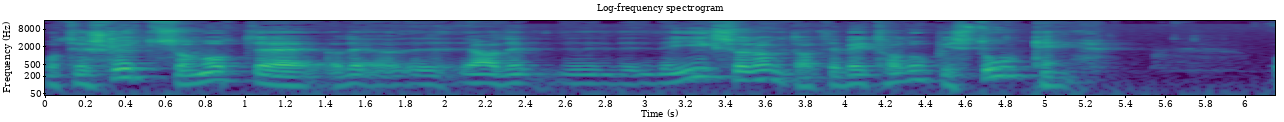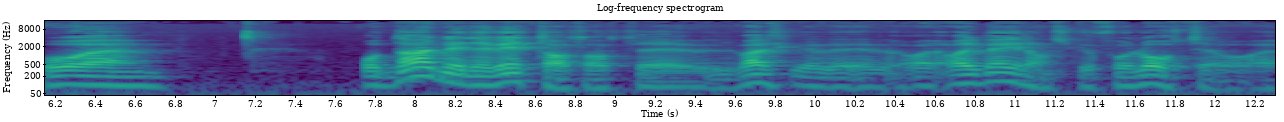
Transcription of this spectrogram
Og til slutt så måtte det, ja, det, det, gikk så langt at det ble tatt opp i Stortinget. Og, og der ble det vedtatt at arbeiderne skulle få lov til å,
